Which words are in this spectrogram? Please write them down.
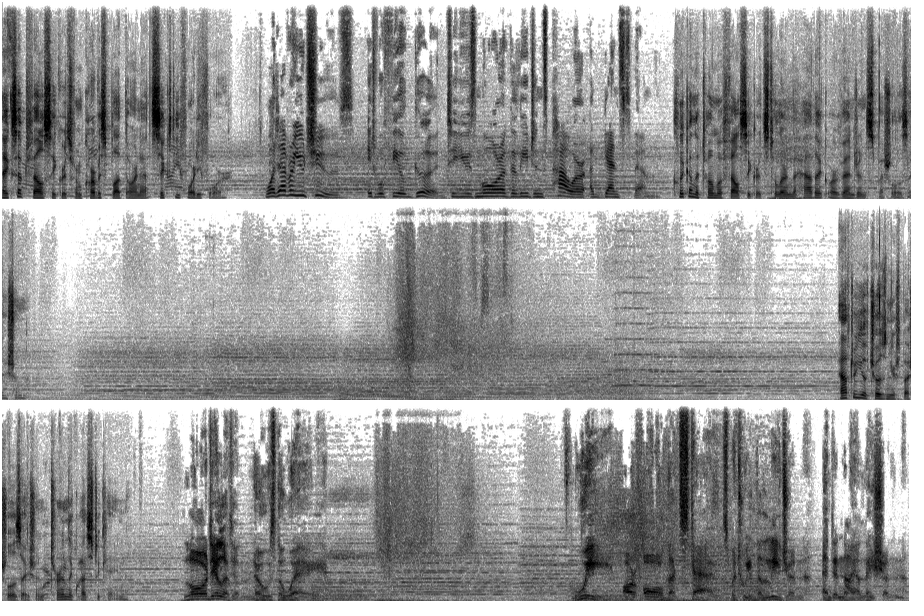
Accept Fel Secrets from Corvus Bloodthorn at 6044. Whatever you choose, it will feel good to use more of the Legion's power against them. Click on the Tome of Fel Secrets to learn the Havoc or Vengeance specialization. After you have chosen your specialization, turn the quest to Kayn. Lord Illidan knows the way. We are all that stands between the Legion and annihilation.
